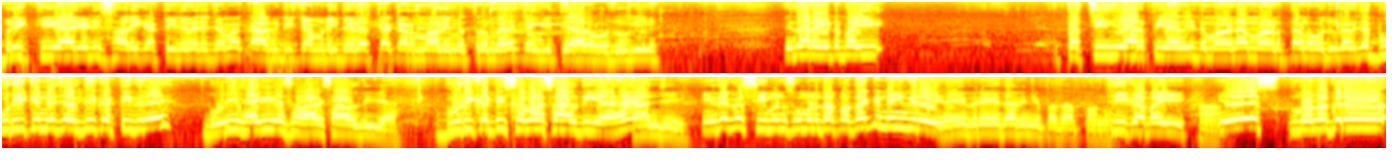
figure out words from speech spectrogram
ਬਰੀਕੀ ਆ ਜਿਹੜੀ ਸਾਰੀ ਕੱਟੀ ਦੇ ਵਿੱਚ ਜਮਾ ਕਾਗਜ਼ੀ ਚਮੜੀ ਦੇ ਵਿੱਚ ਆ ਕਰਮ ਵਾਲੀ ਮਿੱਤਰੋ ਮੈਂ ਚੰਗੀ ਤਿਆਰ ਹੋ ਜੂਗੀ। ਇਹਦਾ ਰੇਟ ਬਾਈ 25000 ਰੁਪਏ ਦੀ ਡਿਮਾਂਡ ਆ ਮਾਨਤਨ ਹੋ ਜੂਗਾ। ਵਿੱਚ ਬੂਰੀ ਕਿੰਨੇ ਚਿਰ ਦੀ ਕੱਟੀ ਵੀਰੇ? ਬੂਰੀ ਹੈਗੀ ਆ ਸਵਾ ਸਾਲ ਦੀ ਆ। ਬੂਰੀ ਕੱਟੀ ਸਵਾ ਸਾਲ ਦੀ ਆ ਹੈ? ਹਾਂਜੀ। ਇਹਦੇ ਕੋਈ ਸੀਮਨ ਸੁਮਨ ਦਾ ਪਤਾ ਕਿ ਨਹੀਂ ਵੀਰੇ? ਨਹੀਂ ਵੀਰੇ ਇਹਦਾ ਵੀ ਨਹੀਂ ਪਤਾ ਆਪਾਂ ਨੂੰ। ਠੀਕ ਆ ਬਾਈ। ਇਹ ਮਤਲਬ ਫਿਰ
